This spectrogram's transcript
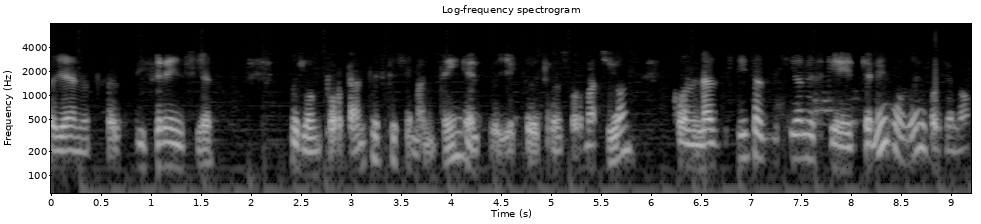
allá de nuestras diferencias, pues lo importante es que se mantenga el proyecto de transformación con las distintas visiones que tenemos, ¿eh? porque no,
